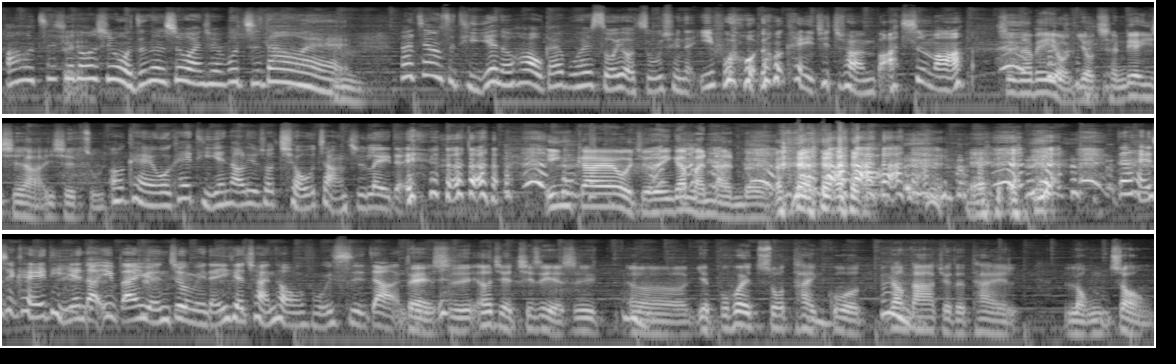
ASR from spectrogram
啊哦，这些东西我真的是完全不知道哎。嗯、那这样子体验的话，我该不会所有族群的衣服 我都可以去穿吧？是吗？所以那边有有陈列一些啊，一些族群。OK，我可以体验到，例如说酋长之类的。应该，我觉得应该蛮难的。但还是可以体验到一般原住民的一些传统服饰这样子。对，是，而且其实也是呃。也不会说太过，让大家觉得太隆重，嗯、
